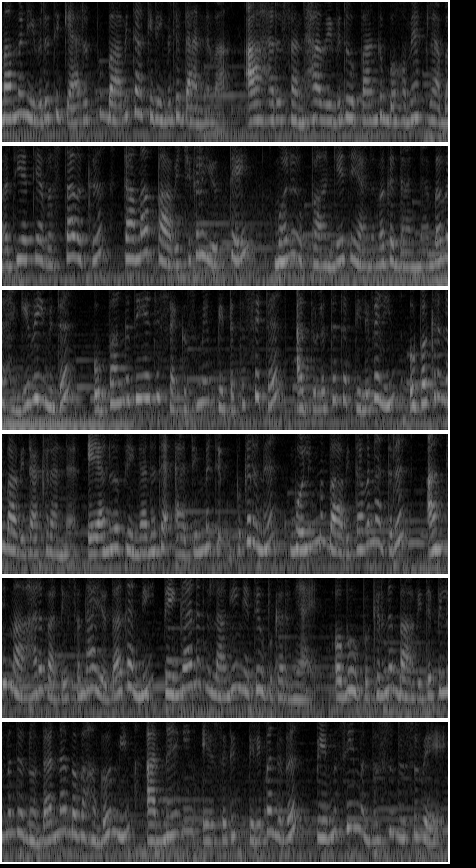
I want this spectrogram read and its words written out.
මම නිවැරදි ගැරප්පු භාවිතා කිරීමට දන්නවා. ආහාර සඳහා විවිධ උපාංග බොහොමයක් ලබා දී ඇති අවස්ථාවක තමා පාවිච්චි කළ යුත්තේ මොන උපාංගයේද යනවක දන්නා බව හැඟවීමට උපාංග දී ඇති සැකසුමේ පිටත සිට ඇතුළතට පිළිවෙලින් උපකරණ භාවිතා කරන්න. ඒ අනුව පිඟානට ඈතින් ඇති උපකරණ මුලින්ම භාවිතා වන අතර අන්තිම ආහාර වටේ සඳහා යොදාගන්නේ පිඟානට ළඟින් ඇති උපකරණයයි. ඔබ උපකරණ භාවිත පිළිබඳ නොදන්නා බව හඟවමින් අන් අයගෙන් ඒ සිරිත් පිළිබඳව විමසීම නුසුදුසු වේ.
